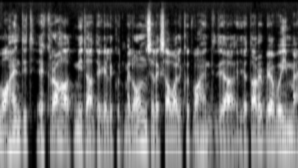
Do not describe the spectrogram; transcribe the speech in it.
vahendid ehk rahad, mida tegelikult meil on selleks avalikud vahendid ja, ja tarbijavõime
